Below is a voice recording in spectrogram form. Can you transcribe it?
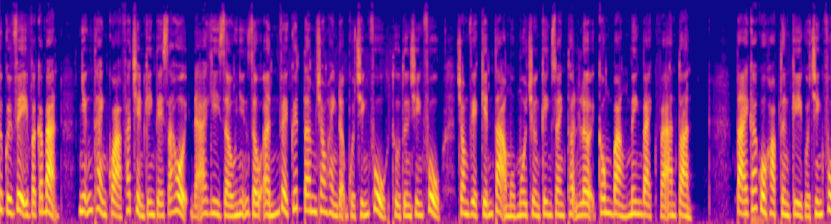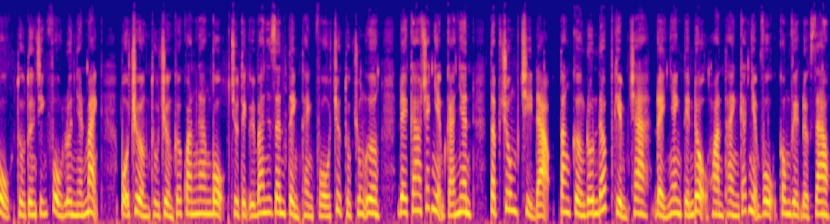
Thưa quý vị và các bạn, những thành quả phát triển kinh tế xã hội đã ghi dấu những dấu ấn về quyết tâm trong hành động của chính phủ, thủ tướng chính phủ trong việc kiến tạo một môi trường kinh doanh thuận lợi, công bằng, minh bạch và an toàn. Tại các cuộc họp thường kỳ của chính phủ, Thủ tướng Chính phủ luôn nhấn mạnh, Bộ trưởng, Thủ trưởng cơ quan ngang bộ, Chủ tịch Ủy ban nhân dân tỉnh thành phố trực thuộc trung ương đề cao trách nhiệm cá nhân, tập trung chỉ đạo, tăng cường đôn đốc kiểm tra, đẩy nhanh tiến độ hoàn thành các nhiệm vụ công việc được giao,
